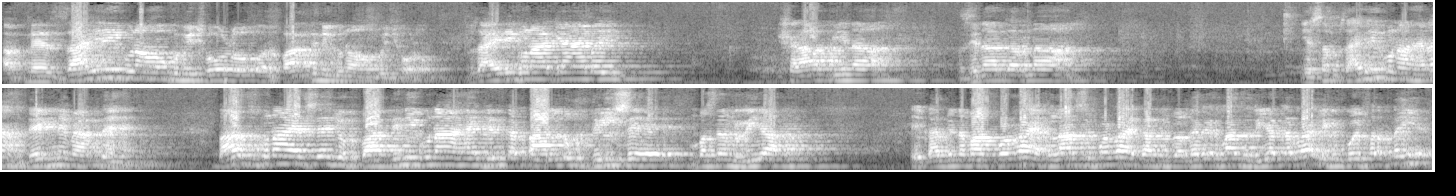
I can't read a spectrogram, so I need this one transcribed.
اپنے ظاہری گناہوں کو بھی چھوڑو اور باطنی گناہوں کو بھی چھوڑو۔ ظاہری گناہ کیا ہے بھائی؟ شراب پینا، زنا کرنا۔ یہ سب ظاہری گناہ ہے نا، دیکھنے میں آتے ہیں۔ بعض گناہ ایسے جو باطنی گناہ ہیں، جن کا تعلق دل سے ہے۔ مثلا ریا۔ ایک آدمی نماز پڑھ رہا ہے، اخلاص سے پڑھ رہا ہے، ایک آدمی بغیر اخلاص ریا کر رہا ہے، لیکن کوئی فرق نہیں ہے۔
